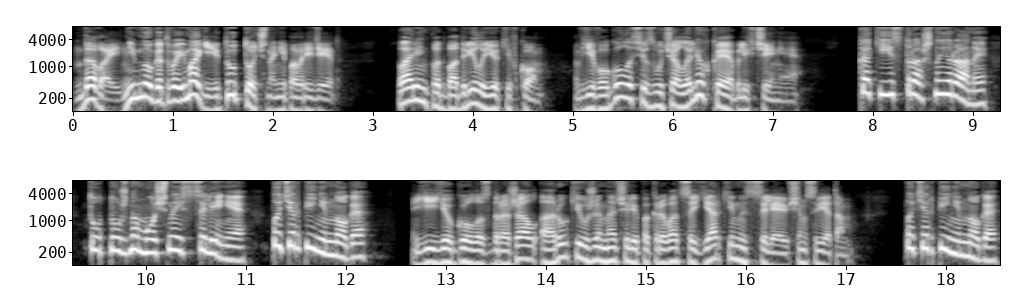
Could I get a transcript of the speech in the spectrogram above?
Давай, немного твоей магии тут точно не повредит». Парень подбодрил ее кивком. В его голосе звучало легкое облегчение. «Какие страшные раны! Тут нужно мощное исцеление. Потерпи немного». Ее голос дрожал, а руки уже начали покрываться ярким исцеляющим светом. «Потерпи немного,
